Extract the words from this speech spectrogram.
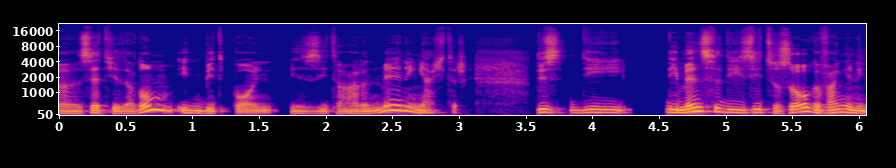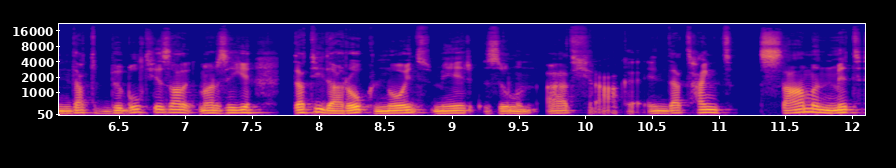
uh, zet je dat om in bitcoin? Zit daar een mening achter? Dus die die mensen die zitten zo gevangen in dat bubbeltje, zal ik maar zeggen, dat die daar ook nooit meer zullen uitgeraken. En dat hangt samen met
